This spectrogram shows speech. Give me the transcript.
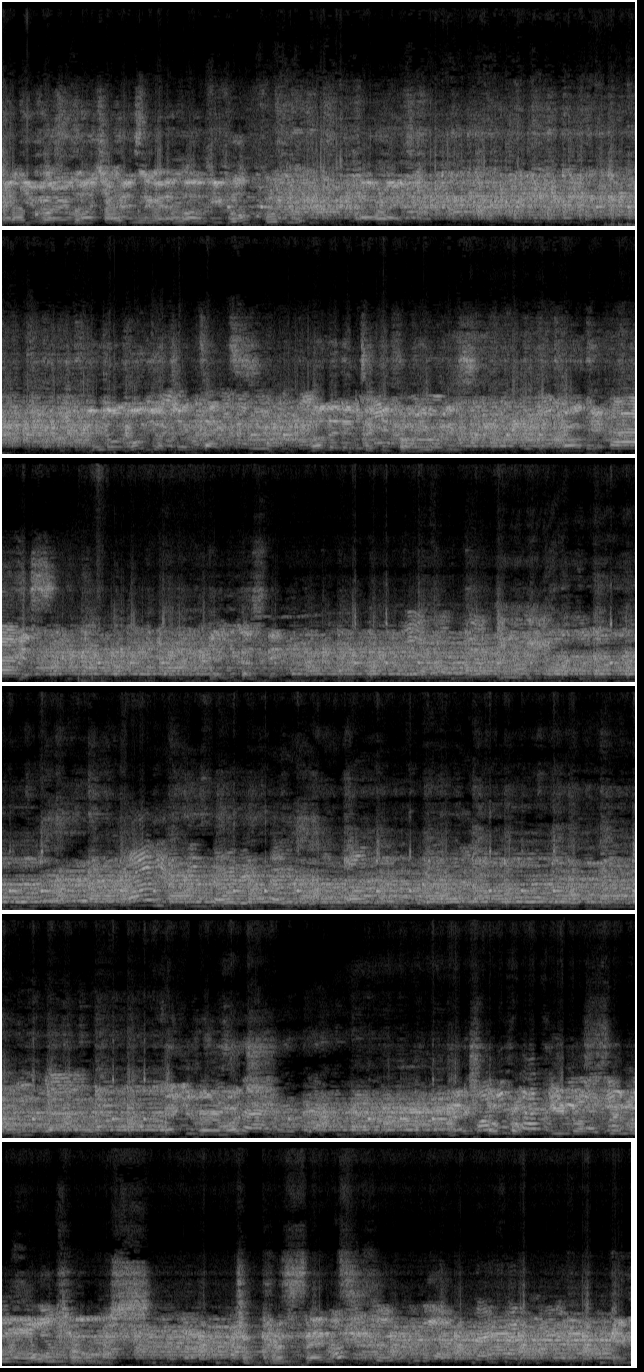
Thank you very much. people. All right. Laycon, hold your check tight. Don't let them take it from you, please. Okay. Yes. Yeah, you can stay. Thank you very much. Next up from Innoson Motors to present him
